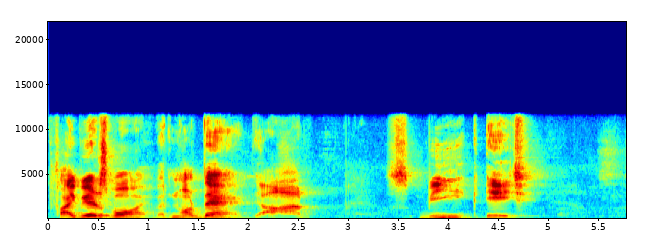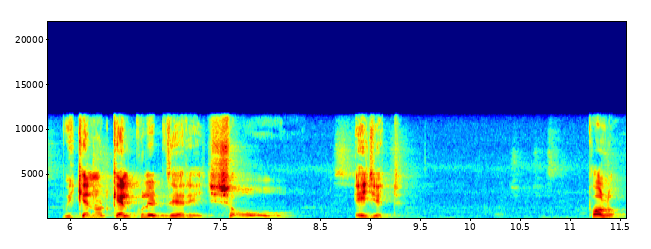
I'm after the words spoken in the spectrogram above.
five years boy, but not that. They are big age. We cannot calculate their age. So aged. Follow.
